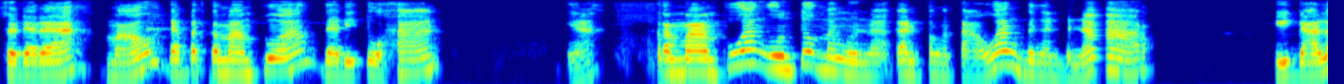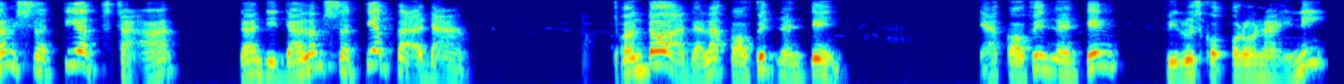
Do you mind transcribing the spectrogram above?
Saudara mau dapat kemampuan dari Tuhan, ya, kemampuan untuk menggunakan pengetahuan dengan benar di dalam setiap saat dan di dalam setiap keadaan. Contoh adalah COVID-19. Ya, COVID-19 virus corona ini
